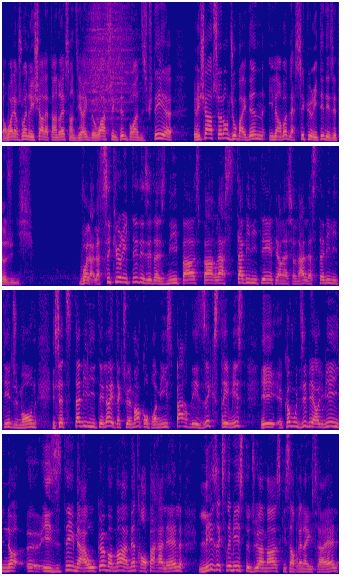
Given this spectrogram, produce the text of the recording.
on va aller rejoindre Richard Latendresse en direct de Washington pour en discuter. Euh, Richard, selon Joe Biden, il en va de la sécurité des États-Unis. Voilà, la sécurité des États-Unis passe par la stabilité internationale, la stabilité du monde. Et cette stabilité-là est actuellement compromise par des extrémistes. Et euh, comme vous le dites, Pierre-Olivier, il n'a euh, hésité, mais à aucun moment, à mettre en parallèle les extrémistes du Hamas qui s'en prennent à Israël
